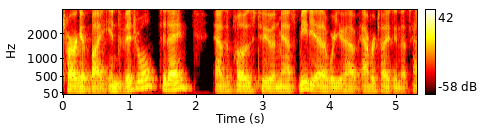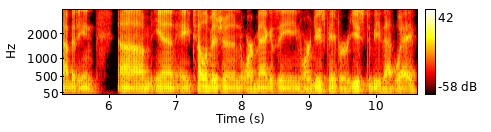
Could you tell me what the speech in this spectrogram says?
target by individual today, as opposed to in mass media where you have advertising that's happening um, in a television or magazine or newspaper. It used to be that way.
